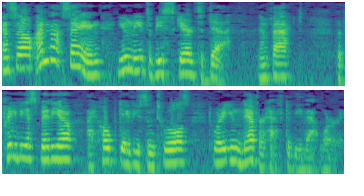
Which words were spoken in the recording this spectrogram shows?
And so I'm not saying you need to be scared to death. In fact, the previous video, I hope, gave you some tools to where you never have to be that worried.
